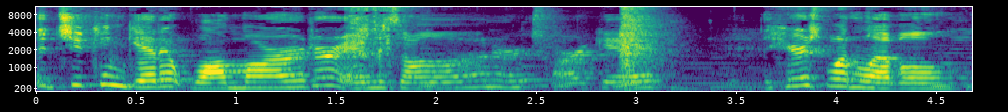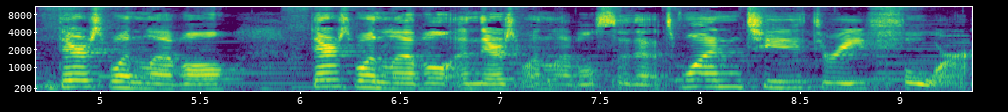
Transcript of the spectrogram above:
that you can get at Walmart or Amazon or Target here's one level, there's one level, there's one level, and there's one level. So that's one, two, three, four.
